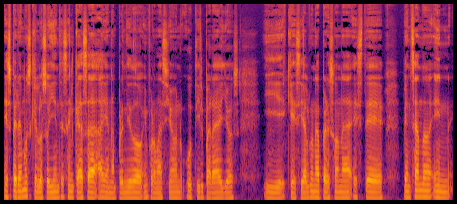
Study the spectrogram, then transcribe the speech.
Esperemos que los oyentes en casa hayan aprendido información útil para ellos y que si alguna persona esté pensando en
